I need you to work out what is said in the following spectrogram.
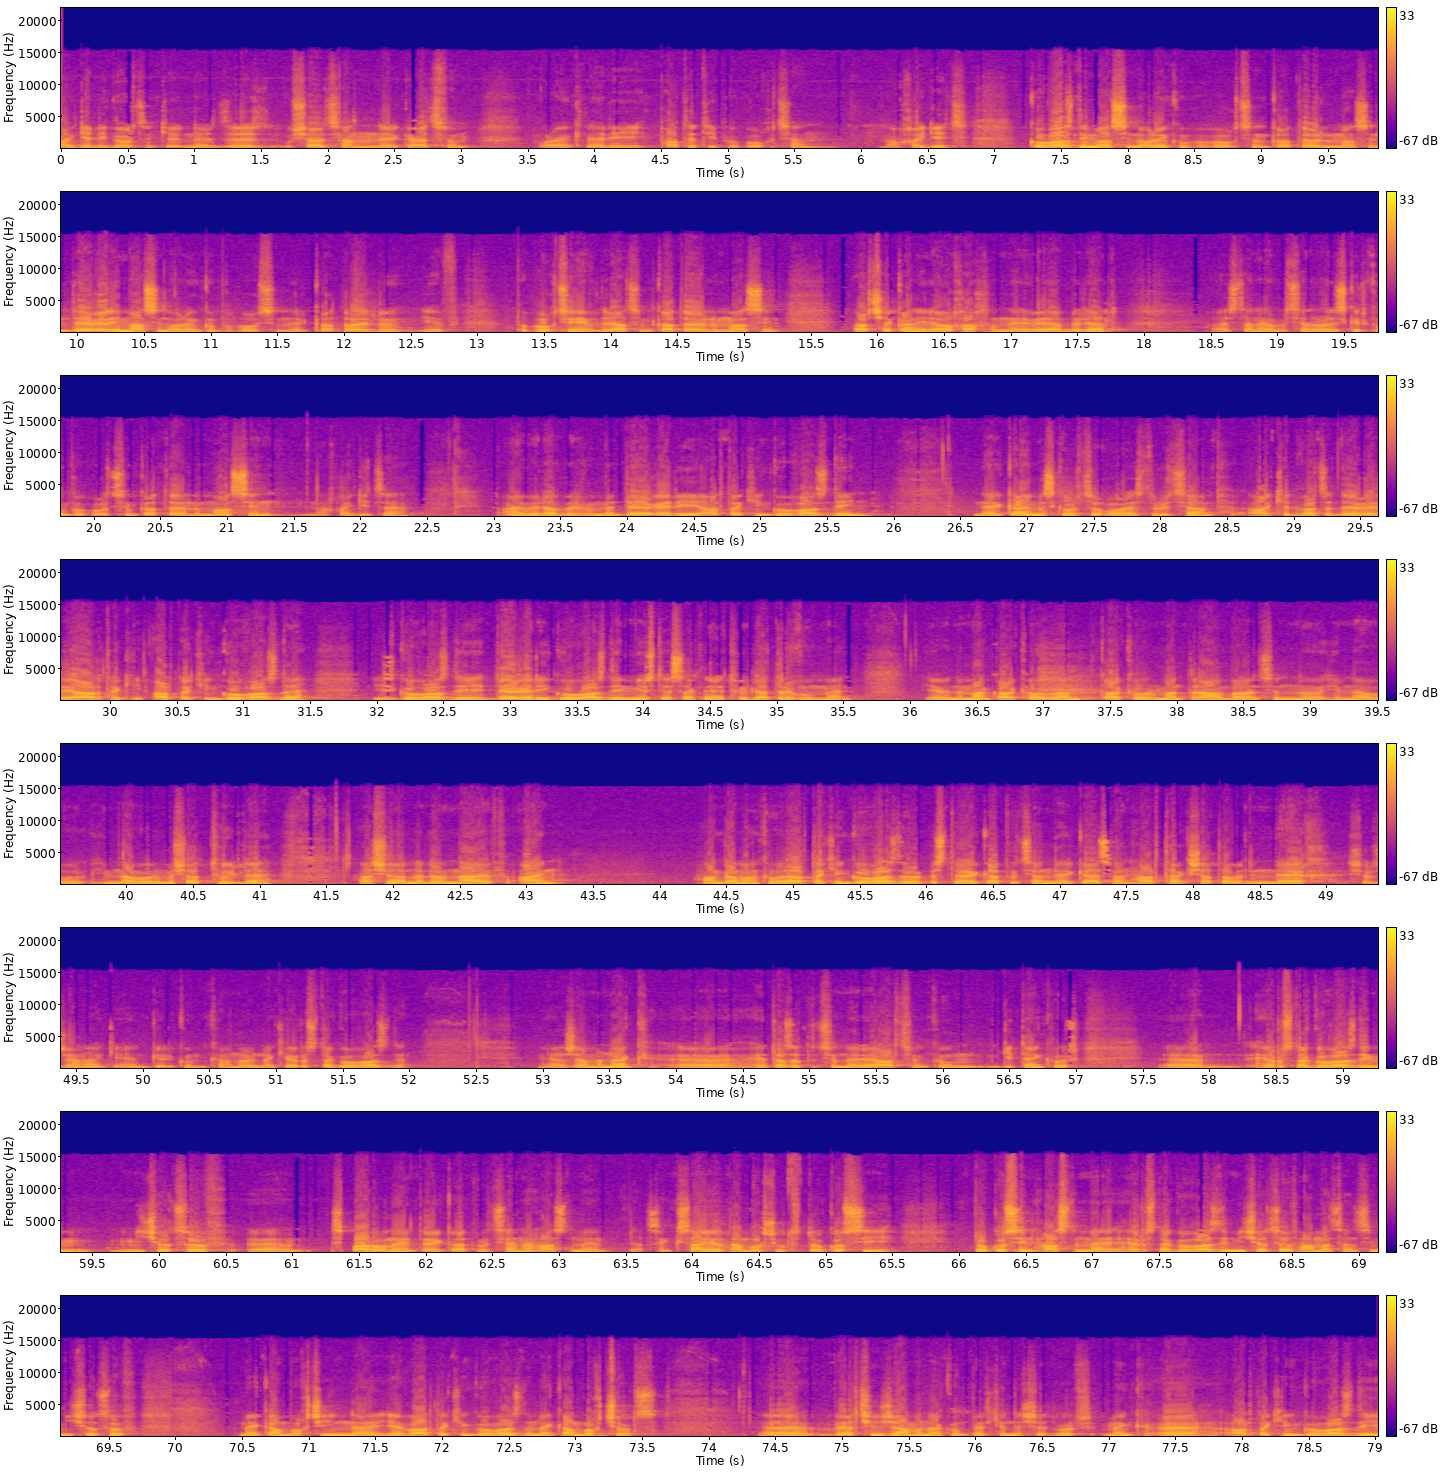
Հարգելի գործընկերներ, ձեր ուշադրության ներկայացում օրենքների փաթեթի փոփոխության նախագիծ, գովազդի մասին օրենքում փոփոխություն կատարելու մասին, դեղերի մասին օրենքում փոփոխություններ կատարելու եւ փոփոխություն եւ լրացում կատարելու մասին, վարչական իրավախախտումների վերաբերյալ Հայաստանի Հանրապետության օրենսգրքում փոփոխություն կատարելու մասին նախագիծը այն վերաբերվում է դեղերի արտաքին գովազդին, Ներկայումս գործող օրենսդրությամբ արգելված է դեղերի արտաքին, գովազդը, իսկ գովազդի դեղերի գովազդի մյուս տեսակները թույլատրվում են եւ նման կարգավորման կարգավորման տրամաբանությունն ու հիմնավորումը շատ թույլ է, հաշվի առնելով նաեւ այն հանգամանքը, որ արտաքին գովազդը որպես տեղեկատվության ներկայացման հարթակ շատ ավելի նեղ շրջանակ է ընդգրկում, քան օրինակ հերոստագովազդը։ Միաժամանակ հետազոտությունների արդյունքում գիտենք, որ հերոստագովազդի միջոցով սպառողների տեղեկատվությանը հասնում է, ասենք 27.8%-ի տոկոսին հասնում է հերոստագովազդի միջոցով, համացանցի միջոցով 1.9 եւ արտաքին գովազդը 1.4 վերջին ժամանակում պետք է նշել, որ մենք արտաքին գովազդի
